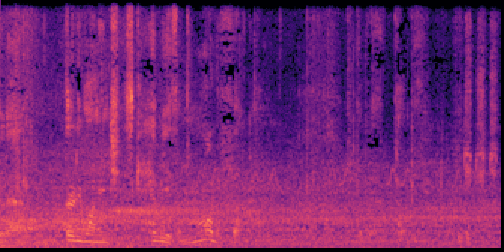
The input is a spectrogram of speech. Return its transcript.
at that. 31 inches. Heavy as a motherfucker. Look at that puppy.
